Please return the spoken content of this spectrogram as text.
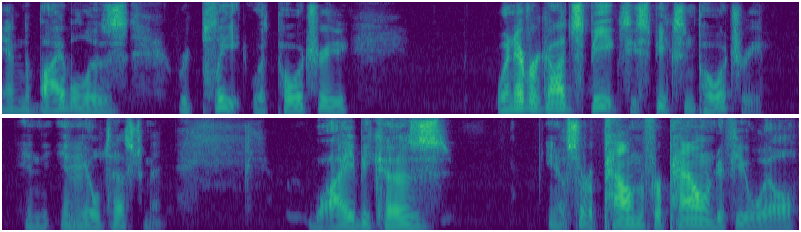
and the Bible is replete with poetry. Whenever God speaks, He speaks in poetry in in the hmm. Old Testament. Why? Because you know, sort of pound for pound, if you will,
